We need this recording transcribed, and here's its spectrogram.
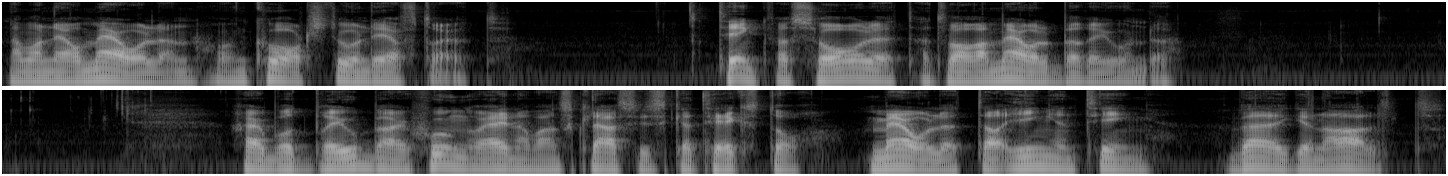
när man når målen och en kort stund efteråt. Tänk vad sorgligt att vara målberoende. Robert Broberg sjunger en av hans klassiska texter Målet är ingenting, vägen är allt.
